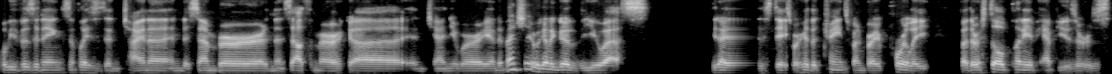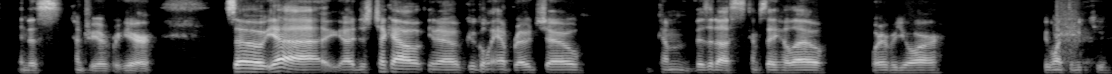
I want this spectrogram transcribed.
we'll be visiting some places in China in December and then South America in January. And eventually we're going to go to the US, the United States, where here the trains run very poorly, but there are still plenty of AMP users in this country over here. So yeah, uh, just check out, you know, Google AMP Roadshow. Come visit us, come say hello, wherever you are. We want to meet you.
